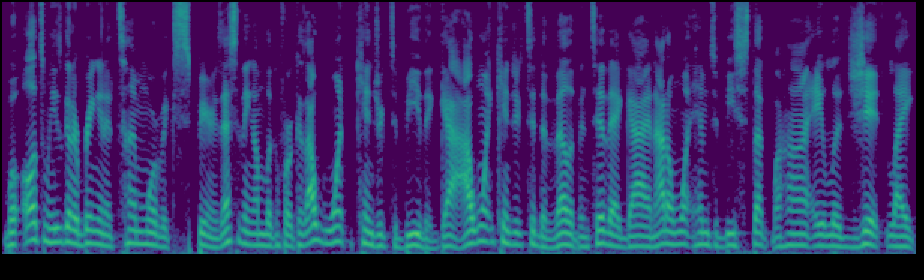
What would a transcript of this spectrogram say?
But ultimately, he's going to bring in a ton more of experience. That's the thing I'm looking for because I want Kendrick to be the guy. I want Kendrick to develop into that guy, and I don't want him to be stuck behind a legit like,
